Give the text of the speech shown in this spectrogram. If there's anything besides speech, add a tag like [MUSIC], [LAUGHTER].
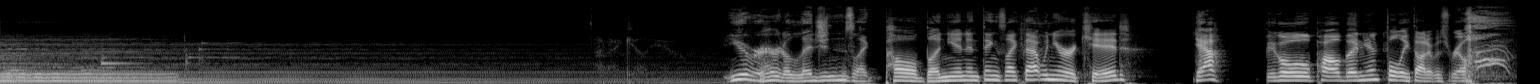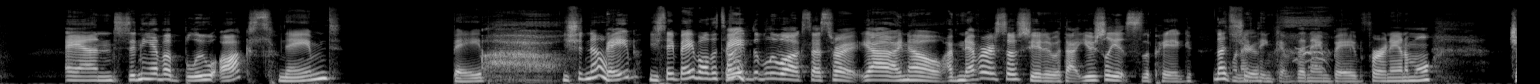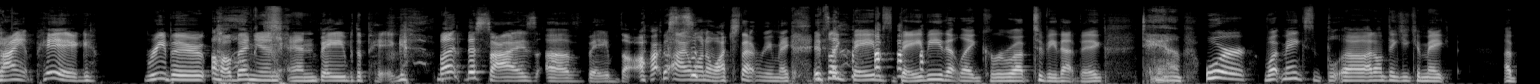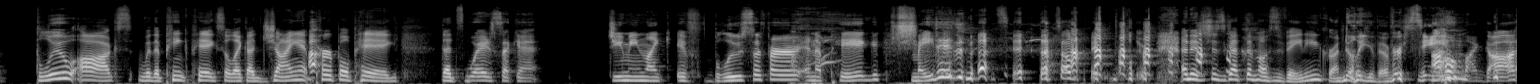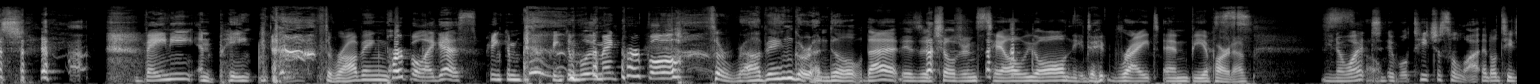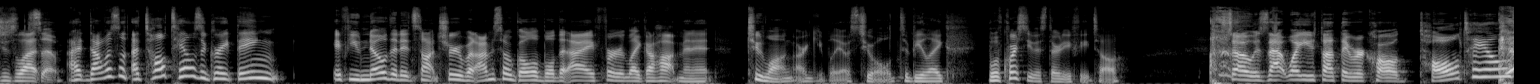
you. Ever heard of legends like Paul Bunyan and things like that when you were a kid? Yeah, big old Paul Bunyan. Fully thought it was real. [LAUGHS] And didn't he have a blue ox? Named Babe. [SIGHS] You should know. Babe? You say Babe all the time. Babe the blue ox. That's right. Yeah, I know. I've never associated with that. Usually it's the pig That's when true. I think of the name Babe for an animal. Giant pig, reboot, [LAUGHS] Paul Bunyan, and Babe the pig, but the size of Babe the ox. [LAUGHS] I want to watch that remake. It's like Babe's baby that like grew up to be that big. Damn. Or what makes uh, I don't think you can make a blue ox with a pink pig, so like a giant purple pig that's Wait a second. Do you mean like if Lucifer and a pig [LAUGHS] mated? that's it. That's how big blue. And it's just got the most veiny grundle you've ever seen. Oh my gosh. Veiny and pink. [LAUGHS] Throbbing Purple, I guess. Pink and pink and blue make purple. [LAUGHS] throbbing grundle. That is a children's [LAUGHS] tale we all need to write and be a part of. You know what? It will teach us a lot. It'll teach us a lot. So. I, that was a tall tale is a great thing if you know that it's not true. But I'm so gullible that I, for like a hot minute, too long, arguably, I was too old to be like, well, of course he was 30 feet tall. So is that why you thought they were called tall tales? [LAUGHS]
